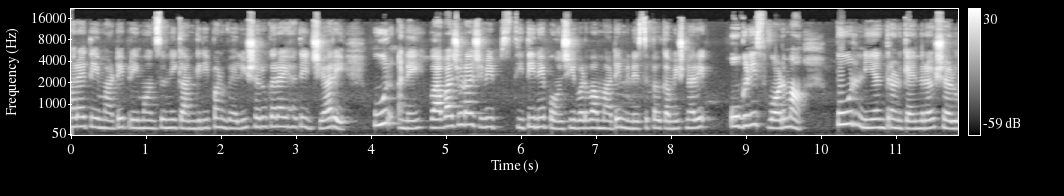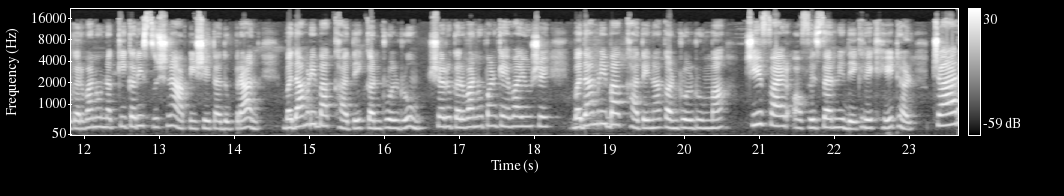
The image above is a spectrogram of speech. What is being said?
ભરાય તે માટે પ્રી મોન્સૂનની કામગીરી પણ વહેલી શરૂ કરાઈ હતી, જ્યારે પૂર અને વાવાઝોડા જેવી સ્થિતિને પહોંચી વળવા માટે મ્યુનિસિપલ કમિશનરે ઓગણીસ વોર્ડમાં પૂર નિયંત્રણ કેન્દ્ર શરૂ કરવાનું નક્કી કરી સૂચના આપી છે. તદુપરાંત બદામડીબાગ ખાતે કંટ્રોલ રૂમ શરૂ કરવાનું પણ કહેવાયું છે. બદામડીબાગ ખાતેના કંટ્રોલ રૂમમાં ચીફ ફાયર ઓફિસરની દેખરેખ હેઠળ ચાર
